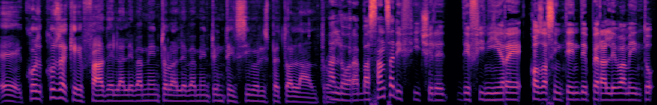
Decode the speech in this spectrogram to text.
eh, co- cos'è che fa dell'allevamento l'allevamento intensivo rispetto all'altro? Allora, è abbastanza difficile definire cosa si intende per allevamento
